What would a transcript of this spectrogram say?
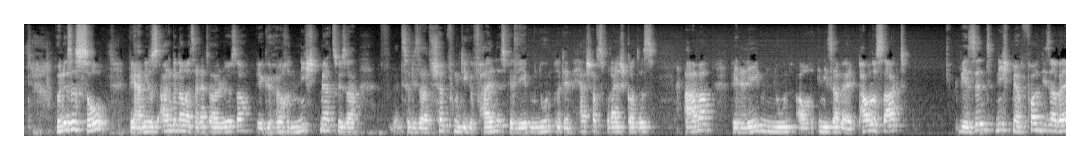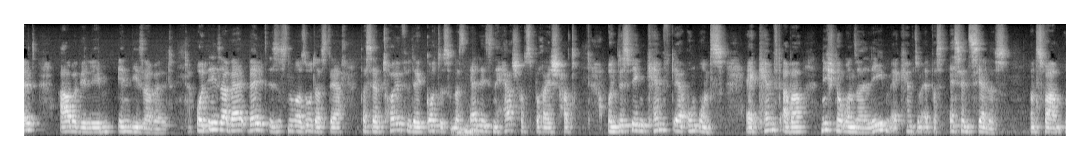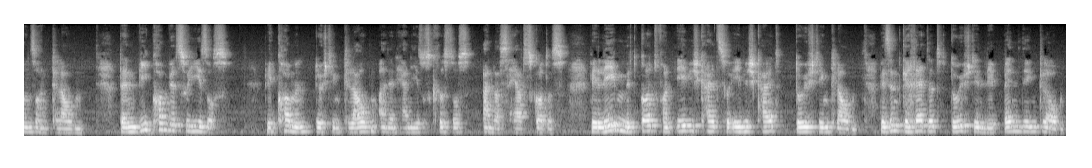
Nun ist es so, wir haben Jesus angenommen als Retter und Erlöser, wir gehören nicht mehr zu dieser, zu dieser Schöpfung, die gefallen ist, wir leben nun unter dem Herrschaftsbereich Gottes, aber wir leben nun auch in dieser Welt. Paulus sagt, wir sind nicht mehr von dieser Welt, aber wir leben in dieser Welt. Und in dieser Welt ist es nun mal so, dass der, dass der Teufel der Gott ist und dass er diesen Herrschaftsbereich hat. Und deswegen kämpft er um uns. Er kämpft aber nicht nur um unser Leben, er kämpft um etwas Essentielles. Und zwar um unseren Glauben. Denn wie kommen wir zu Jesus? Wir kommen durch den Glauben an den Herrn Jesus Christus, an das Herz Gottes. Wir leben mit Gott von Ewigkeit zu Ewigkeit durch den Glauben. Wir sind gerettet durch den lebendigen Glauben.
